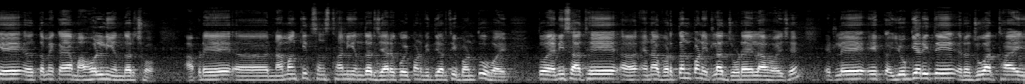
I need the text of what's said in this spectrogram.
કે તમે કયા માહોલની અંદર છો. આપણે નામાંકિત સંસ્થાની અંદર જ્યારે કોઈ પણ વિદ્યાર્થી ભણતું હોય તો એની સાથે એના વર્તન પણ એટલા જ જોડાયેલા હોય છે. એટલે એક યોગ્ય રીતે રજૂઆત થાય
